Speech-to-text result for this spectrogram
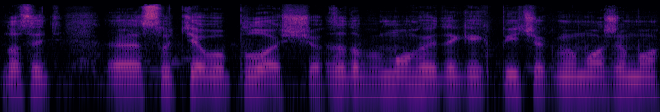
досить е, суттєву площу. За допомогою таких пічок ми можемо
